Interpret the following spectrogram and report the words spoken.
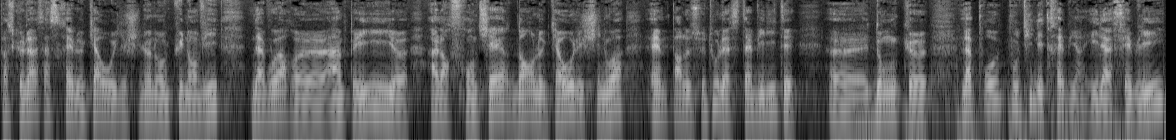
parce que là, ça serait le chaos. Et les Chinois n'ont aucune envie d'avoir euh, un pays euh, à leurs frontières dans le chaos. Les Chinois aiment par-dessus tout la stabilité. Euh, donc là, pour eux, Poutine est très bien. Il est affaibli,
